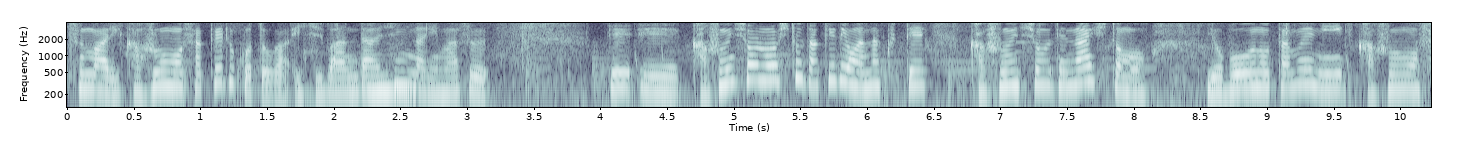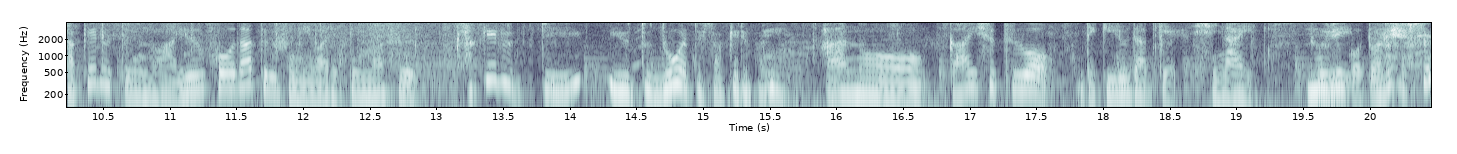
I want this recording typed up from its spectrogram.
つまり花粉を避けることが一番大事になります。うん、で、えー、花粉症の人だけではなくて花粉症でない人も予防のために花粉を避けるというのは有効だというふうに言われています。避けるっていうとどうやって避ければいい、あの外出をできるだけしないということです。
